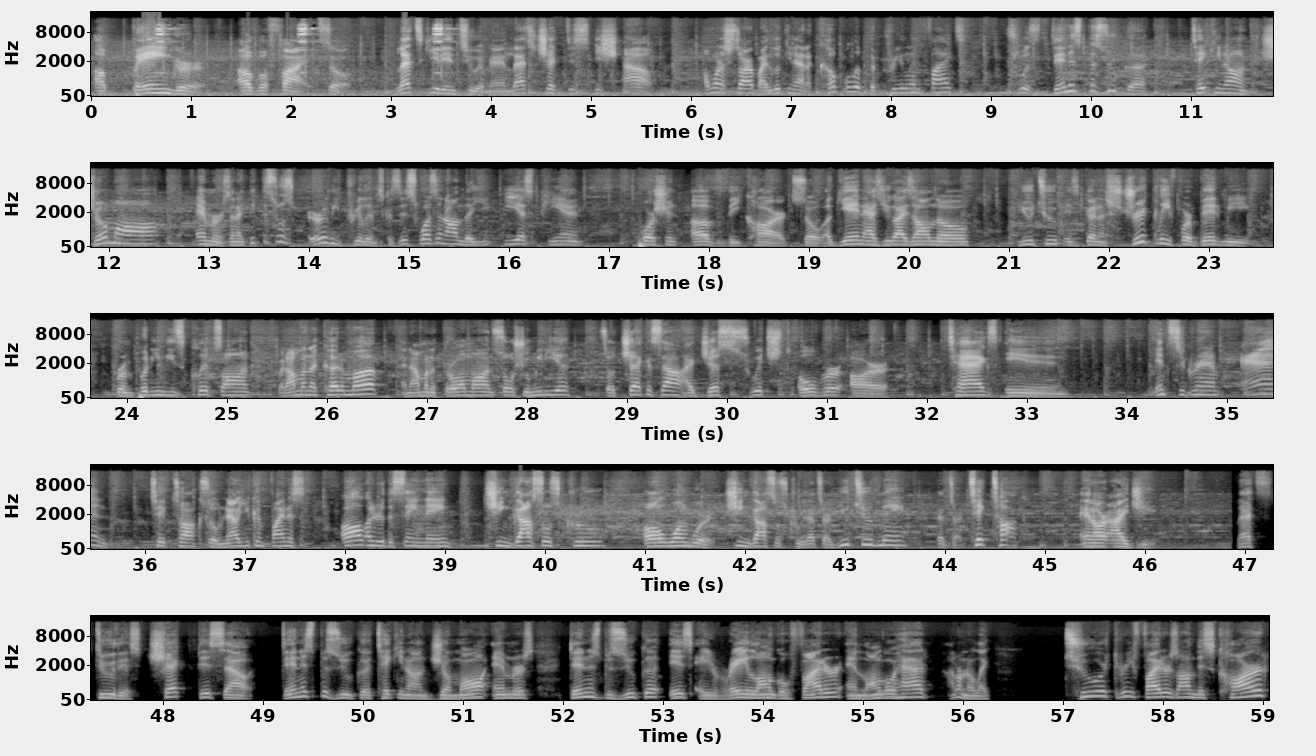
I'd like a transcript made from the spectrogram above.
a banger of a fight. So let's get into it, man. Let's check this ish out. I want to start by looking at a couple of the prelim fights. This was Dennis Buzukja taking on Jamal Emerson. I think this was early prelims because this wasn't on the ESPN portion of the card. So, again, as you guys all know, YouTube is to strictly forbid me from putting these clips on, but I'm to cut them up and I'm to throw them on social media. So, check us out. I just switched over our tags in Instagram and TikTok. So now you can find us all under the same name, Chingasos Crew all one word, Chingasos Crew. That's our YouTube name, that's our TikTok, and our IG. Let's do this. Check this out. Dennis Buzukja taking on Jamal Emmers. Dennis Buzukja is a Ray Longo fighter, and Longo had, I don't know, like two or three fighters on this card.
